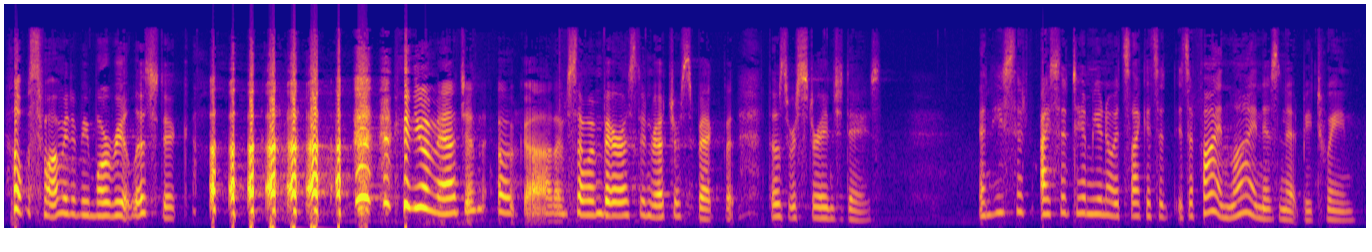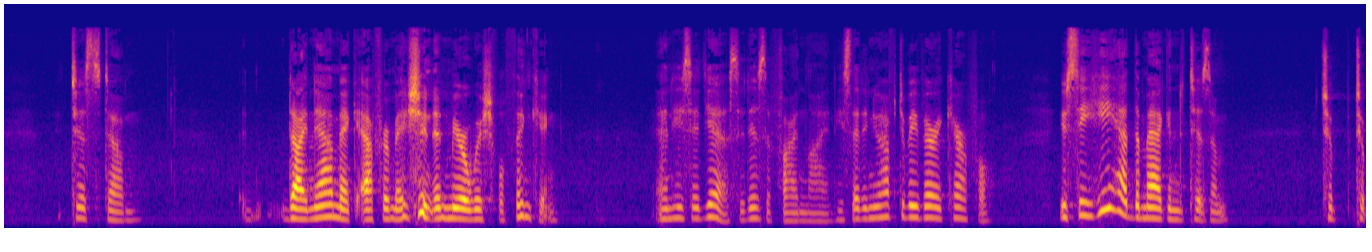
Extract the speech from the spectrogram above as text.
help Swami to be more realistic. Can you imagine? Oh God, I'm so embarrassed in retrospect, but those were strange days. And he said, I said to him, you know, it's like it's a, it's a fine line, isn't it, between just um, dynamic affirmation and mere wishful thinking. And he said, yes, it is a fine line. He said, and you have to be very careful. You see, he had the magnetism to, to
